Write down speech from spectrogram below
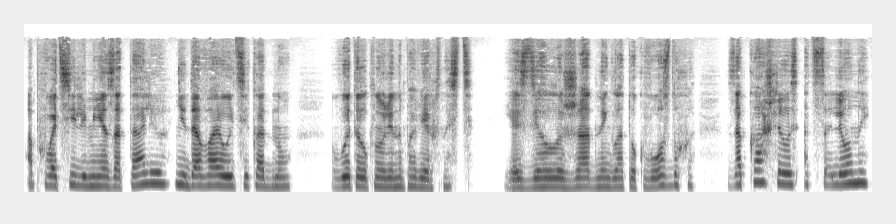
обхватили меня за талию, не давая уйти ко дну, вытолкнули на поверхность. Я сделала жадный глоток воздуха, закашлялась от соленой,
